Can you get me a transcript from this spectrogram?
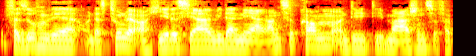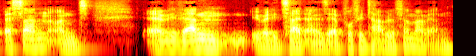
versuchen wir, und das tun wir auch jedes Jahr, wieder näher ranzukommen und die, die Margen zu verbessern. Und äh, wir werden über die Zeit eine sehr profitable Firma werden.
